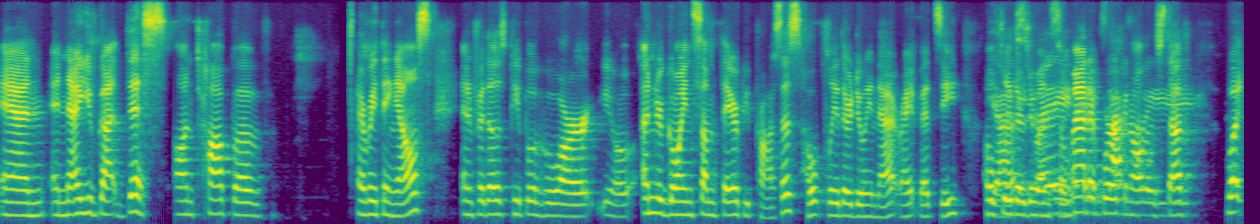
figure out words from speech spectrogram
and and now you've got this on top of everything else and for those people who are you know undergoing some therapy process hopefully they're doing that right betsy hopefully yes, they're doing right. somatic exactly. work and all those stuff what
